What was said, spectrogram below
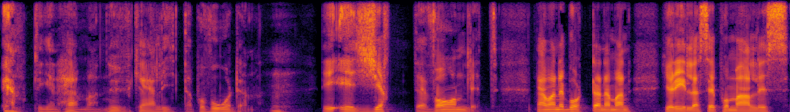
äntligen hemma, nu kan jag lita på vården. Mm. Det är jättevanligt. När man är borta, när man gör illa sig på Mallis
